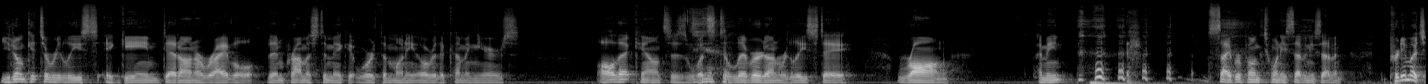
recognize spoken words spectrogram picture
You don't get to release a game dead on arrival, then promise to make it worth the money over the coming years. All that counts is what's delivered on release day. Wrong. I mean, Cyberpunk 2077. Pretty much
